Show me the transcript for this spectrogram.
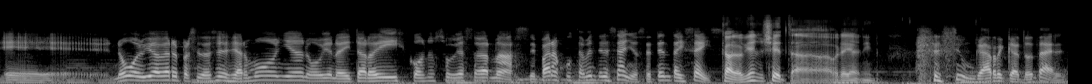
Eh, no volvió a haber representaciones de Armonia, no volvieron a editar discos, no se volvió a saber nada. Se separan justamente en ese año, 76. Claro, bien Jetta, Brian Eno. Es un garca total.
